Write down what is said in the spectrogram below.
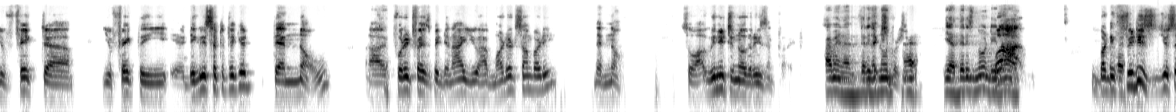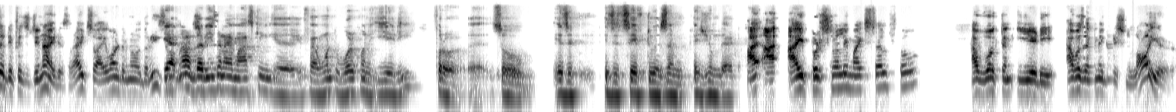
you faked uh, you faked the uh, degree certificate, then no. Uh, 485 has been denied. You have murdered somebody, then no. So uh, we need to know the reason for it. I mean, there is Next no person. deni- yeah, there is no denial. uh, but if it is, you said if it's denied, is right. So I want to know the reason. Yeah, for no, it. the reason I'm asking uh, if I want to work on EAD for uh, so is it is it safe to assume assume that I, I, I personally myself though, I worked on EAD. I was an immigration lawyer.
